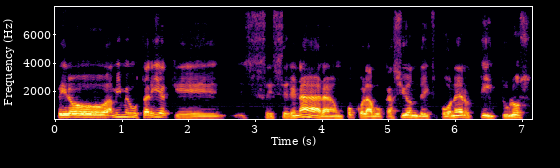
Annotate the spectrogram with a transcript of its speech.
pero a mí me gustaría que se serenara un poco la vocación de exponer títulos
